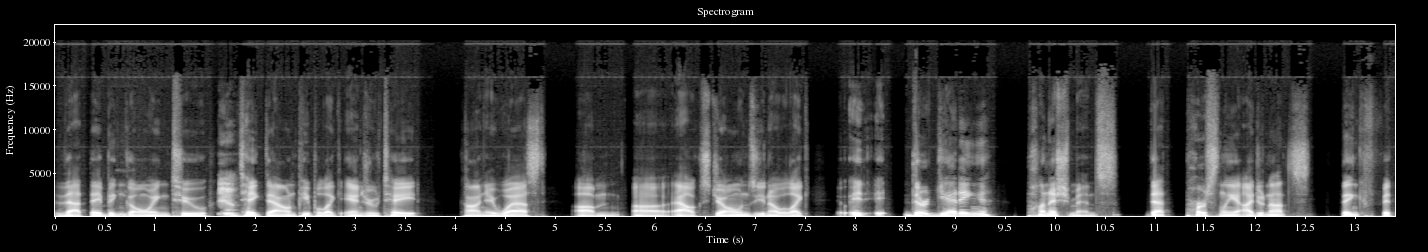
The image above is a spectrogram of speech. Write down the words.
that they've been going to Yeah. take down people like Andrew Tate, Kanye West, um, uh, Alex Jones, you know, like it, it, they're getting punishments that personally I do not think fit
